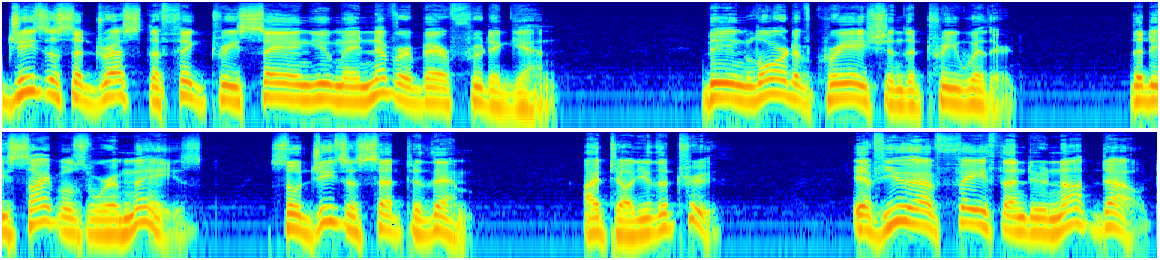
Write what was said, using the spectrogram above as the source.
Jesus addressed the fig tree, saying, You may never bear fruit again. Being Lord of creation, the tree withered. The disciples were amazed. So Jesus said to them, I tell you the truth. If you have faith and do not doubt,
